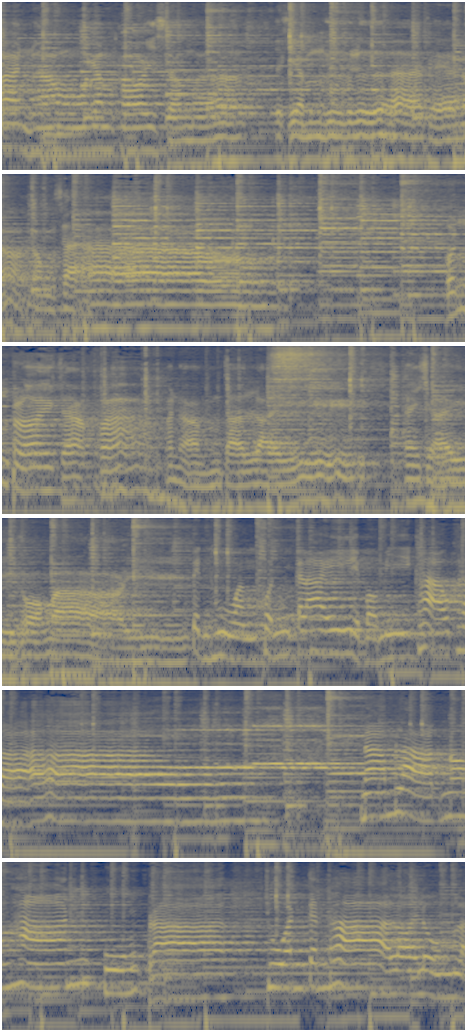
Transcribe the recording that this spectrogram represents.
บ้านเฮายังคอยเสมอ จะเขียมคือเรือเธอนอต้องสาวผลปล่อยจากฟ้า นนำตาไหลในใจของอายเป็นห่วงคนไกลบ่มีข่าวคราว น้ำหลากหนองหานพุงปลา ชวนกันพาลอยลงล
